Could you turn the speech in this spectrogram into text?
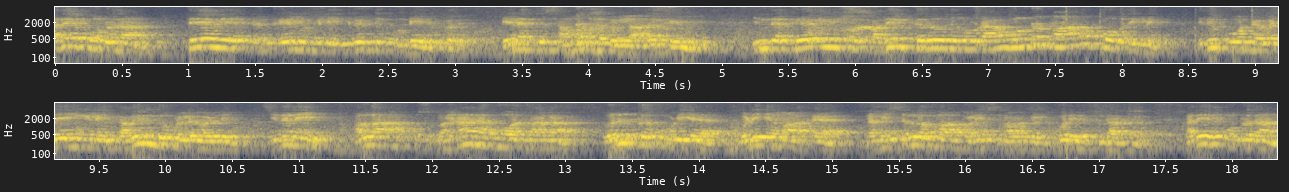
அதே போன்றுதான் தேவையற்ற கேள்விகளை கேட்டுக்கொண்டே இருப்பது. எனக்கு சம்பந்தம் இல்லாத கேள்வி. இந்த கேள்விக்கு பதில் தருவதனூடாக ஒன்றும் ஆகப் போவதில்லை. இது போன்ற விடயங்களை தவிர்த்து கொள்ள வேண்டும். இதனை அல்லாஹ் சுப்ஹானஹு வெறுக்கக்கூடிய விடயமாக நபி ஸல்லல்லாஹு அலைஹி அவர்கள் கூறியிருக்கின்றார்கள். அதே போன்றுதான்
